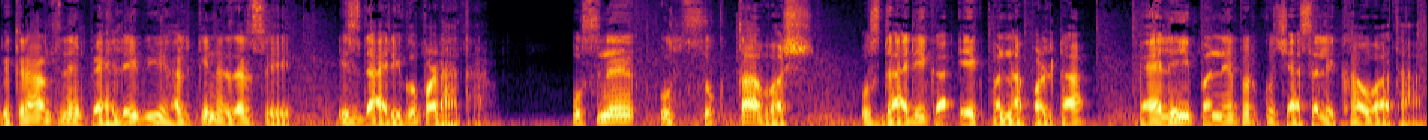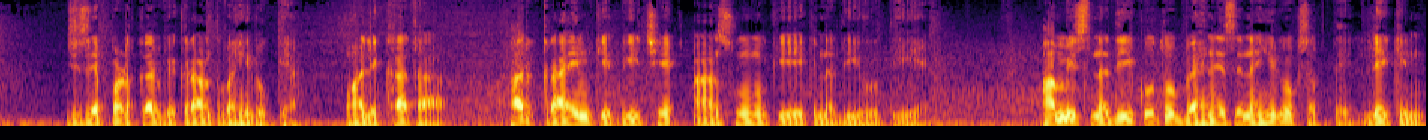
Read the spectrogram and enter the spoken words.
विक्रांत ने पहले भी हल्की नज़र से इस डायरी को पढ़ा था। उसने उत्सुकतावश उस डायरी का एक पन्ना पलटा। पहले ही पन्ने पर कुछ ऐसा लिखा हुआ था, जिसे पढ़कर विक्रांत वहीं रुक गया। वहाँ लिखा था हर क्राइम के पीछे आंसुओं की एक नदी होती है। हम इस नदी को तो बहने से नहीं रोक सकते, लेकिन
